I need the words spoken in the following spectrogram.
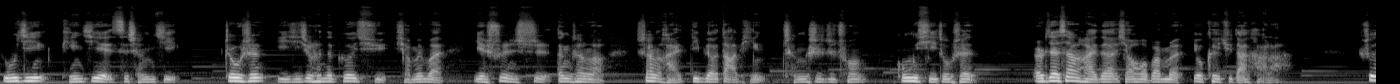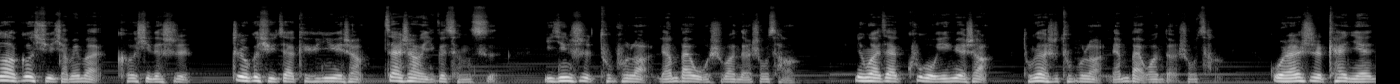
如今凭借此成绩，周深以及周深的歌曲《小美满》也顺势登上了上海地标大屏《城市之窗》，恭喜周深！而在上海的小伙伴们又可以去打卡了。说到歌曲《小美满》，可喜的是，这首歌曲在 QQ 音乐上再上一个层次，已经是突破了两百五十万的收藏。另外，在酷狗音乐上同样是突破了两百万的收藏。果然是开年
